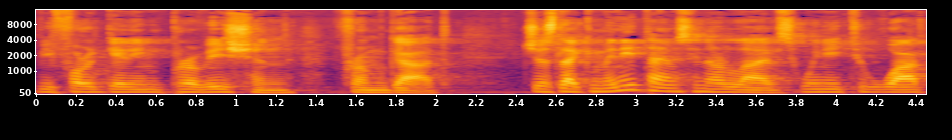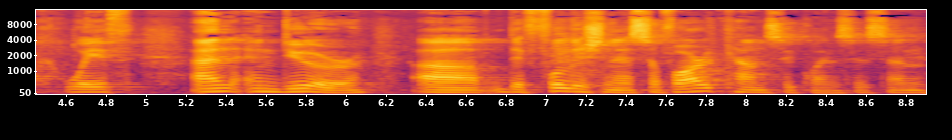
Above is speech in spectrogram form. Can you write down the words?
before getting provision from God. Just like many times in our lives, we need to walk with and endure uh, the foolishness of our consequences and,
